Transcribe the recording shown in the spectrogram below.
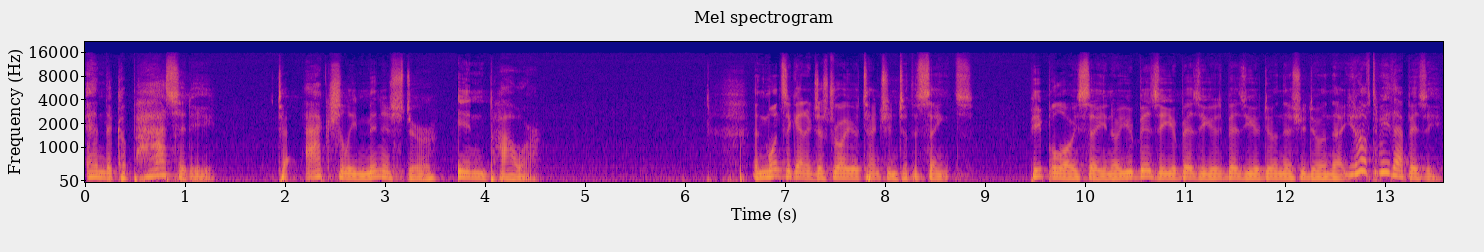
and the capacity to actually minister in power. And once again, I just draw your attention to the saints. People always say, you know, you're busy, you're busy, you're busy, you're doing this, you're doing that. You don't have to be that busy.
